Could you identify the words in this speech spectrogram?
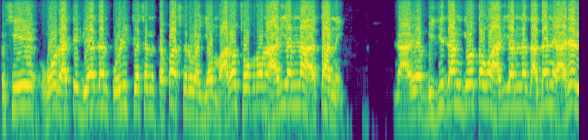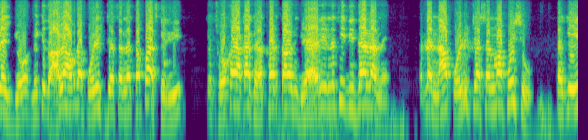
પછી હું રાતે બે દાન પોલીસ સ્ટેશન તપાસ કરવા ગયો. મારો છોકરો આર્યન ના હતા નહીં. એટલે આ બીજી દાન ગયો તો હું આર્યન ના દાદા ને હારે લઈ ગયો. મેં કીધું હાલો આપણે પોલીસ સ્ટેશન તપાસ કરવી. કે છોકરા કંઈક રખડતા હોય ને બિહારી નથી દીધેલા ને. એટલે ના પોલીસ સ્ટેશનમાં પૂછ્યું તો કે એ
